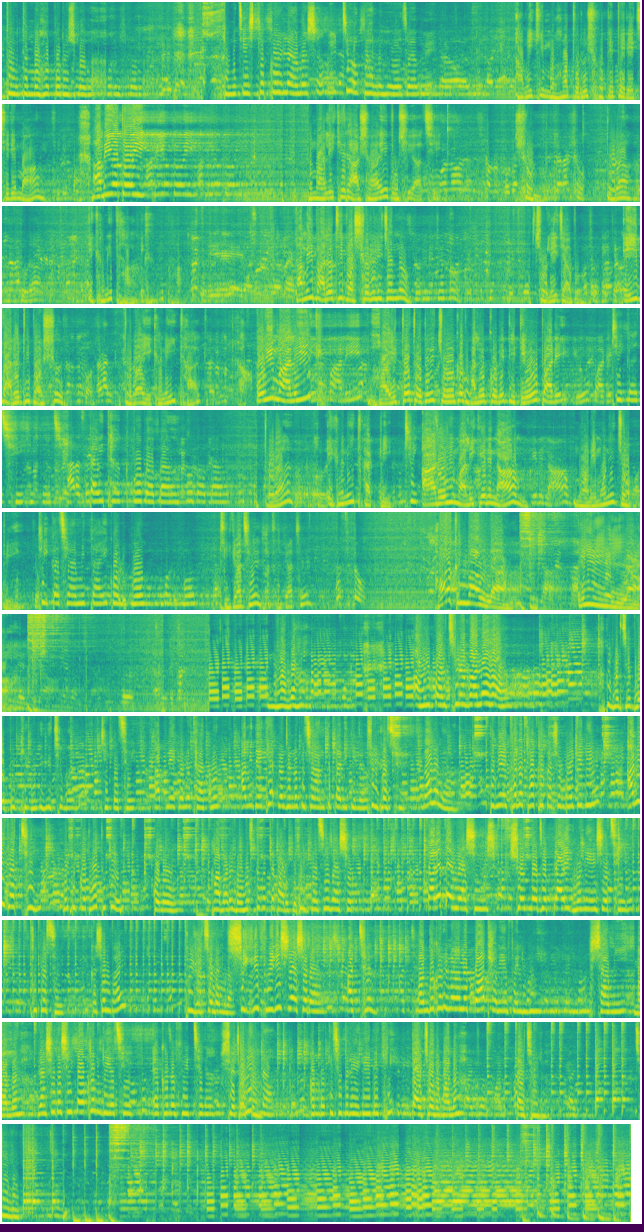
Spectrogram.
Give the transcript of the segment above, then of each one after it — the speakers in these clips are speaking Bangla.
তুমি তো মহাপুরুষ বাবা। তুমি চেষ্টা করলে আমার স্বামীর চোখ ভালো হয়ে যাবে। আমি কি মহাপুরুষ হতে পেরেছি রে মা? আমিও তো। ওই মালিকের আশায় বসে আছি। শোন তোরা তোরা এখানে থাক। আমি বারোটি বৎসরের জন্য চলে যাব। এই বারোটি বৎসর তোরা এখানেই থাক। ওই মালিক হয়তো তোদের চোখ ভালো করে দিতেও পারে। ঠিক আছে তাই থাকব বাবা। তোরা এখানেই থাকবি। ঠিক আর ওই মালিকের নাম মনে মনে জপবি। ঠিক আছে আমি তাই করব। ঠিক আছে? ঠিক আছে। হক মাওলা। ইল্লাল্লাহ। বাবা আমি পারছি না বাবা আমার যে বড্ড খিদে লেগেছে মালা ঠিক আছে আপনি এখানে থাকুন আমি দেখি আপনার জন্য কিছু আনতে পারি কিনা। ঠিক আছে। না না না তুমি এখানে থাকো কাশিম ভাইকে নিয়ে। আমি যাচ্ছি দেখি কোথাও থেকে কোনো খাবারের ব্যবস্থা করতে পারি কিনা। ঠিক আছে রাশদ তাড়াতাড়ি আসিস সন্ধ্যা যে প্রায় ঘনিয়ে এসেছে। ঠিক আছে কাশিম ভাই। ঠিক আছে তোমরা। শীঘ্রই ফিরিস রাসনা আচ্ছা অন্ধকারে না হলে পথ হারিয়ে ফেলবি। স্বামী মালা। রাসুদা সে কখন গিয়েছে এখনও ফিরছে না? সেটা না। আমরা কিছু দূর এগিয়ে দেখি। তাই চলো মালা। তাই চলো। চলো। Thank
